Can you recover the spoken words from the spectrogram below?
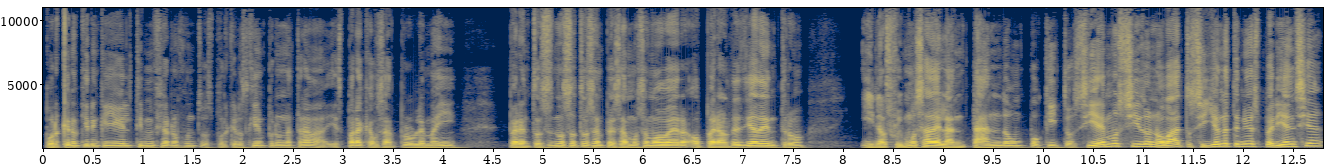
¿Por qué no quieren que llegue el Team Infierno juntos? ¿Por qué nos quieren poner una traba? Y es para causar problema ahí. Pero entonces nosotros empezamos a mover, a operar desde adentro y nos fuimos adelantando un poquito. Si hemos sido novatos, si yo no he tenido experiencia,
